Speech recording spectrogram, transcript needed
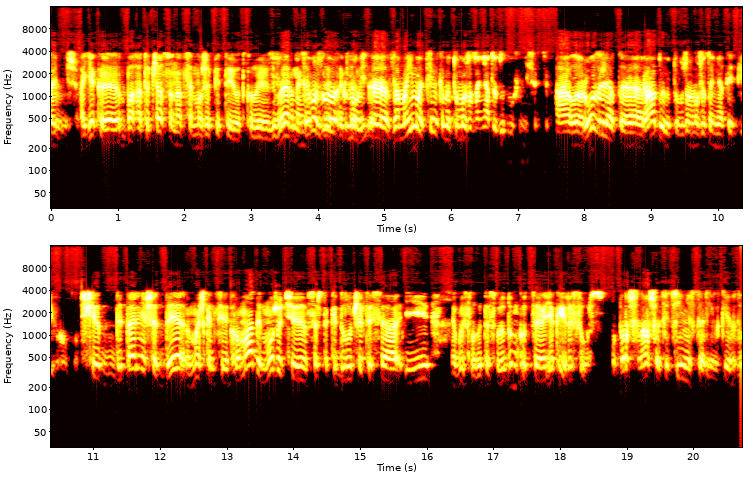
раніше. А як е, багато часу на це може піти? От коли звернення Це можливо, так ну, е, за моїми оцінками, то може зайняти до двох місяців. Але розгляд е, радою то вже може зайняти півроку. ще детальніше, де мешканці громади можуть все ж таки долучитися і висловити свою думку. Це який ресурс? По-перше, наші офіційні сторінки в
